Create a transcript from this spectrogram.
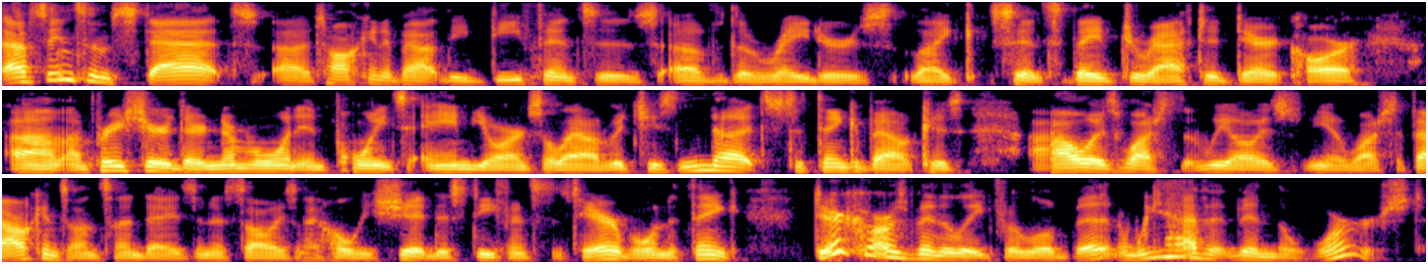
I've seen some stats uh, talking about the defenses of the Raiders, like since they've drafted Derek Carr. Um, I'm pretty sure they're number one in points and yards allowed, which is nuts to think about because I always watch the, we always you know watch the Falcons on Sundays, and it's always like, holy shit, this defense is terrible. And to think Derek Carr's been in the league for a little bit, and we haven't been the worst.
